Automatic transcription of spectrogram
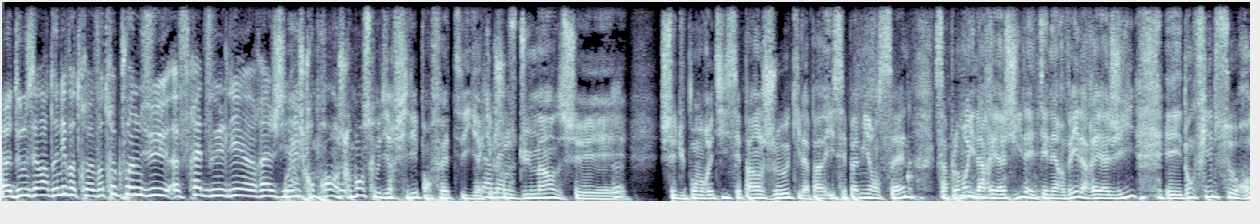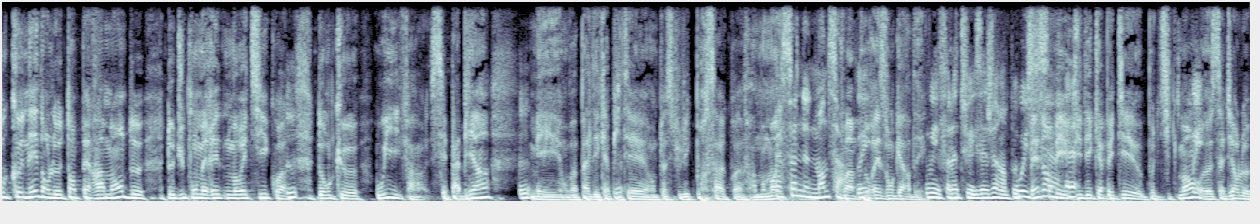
euh, de nous avoir donné votre votre point de vue. Euh, Fred, vous vouliez euh, réagir Oui, je comprends, je comprends ce que veut dire Philippe. En fait, il y a quelque chose d'humain chez Mm. chez Dupont-Moretti. C'est pas un jeu qu'il a pas, il s'est pas mis en scène. Simplement, il a réagi, il a été énervé, il a réagi, et donc Philippe se reconnaît dans le tempérament de de Dupont-Moretti, quoi. Mm. Donc euh, oui, enfin, c'est pas bien, Mm. mais on va pas décapiter en place publique pour ça, quoi. Enfin, à un moment, personne il ne demande ça faut un peu Oui. raison garder. Oui, enfin là tu exagères un peu. Oui, Mais non, ça. mais euh, politiquement, oui. euh, c'est-à-dire le,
